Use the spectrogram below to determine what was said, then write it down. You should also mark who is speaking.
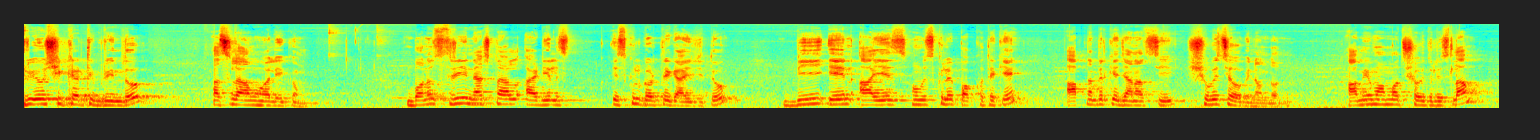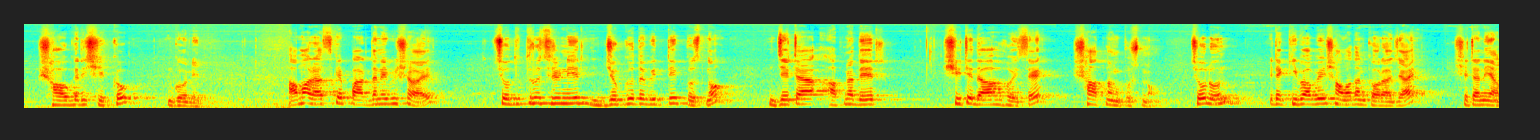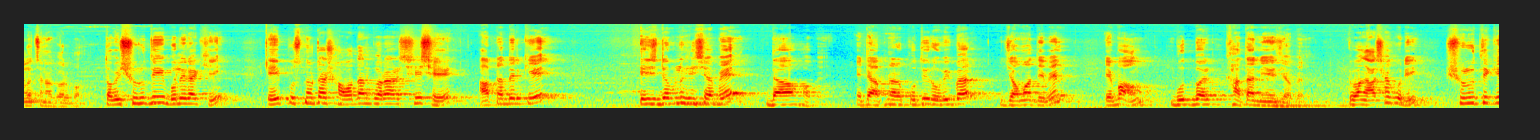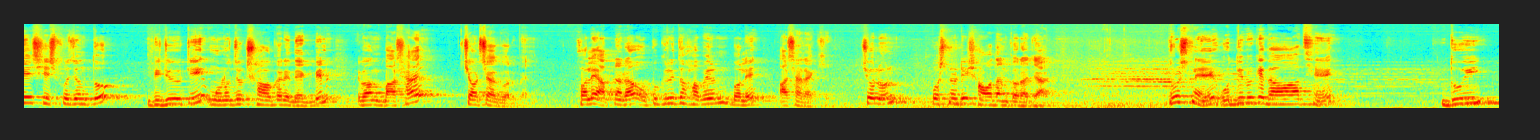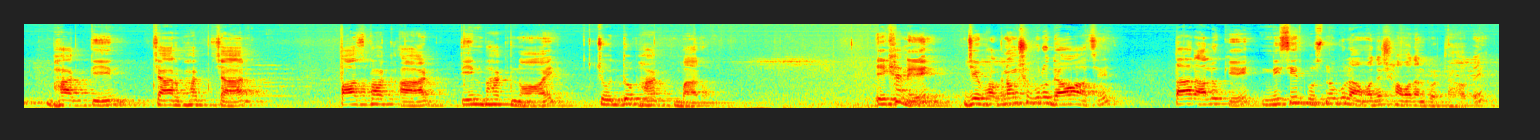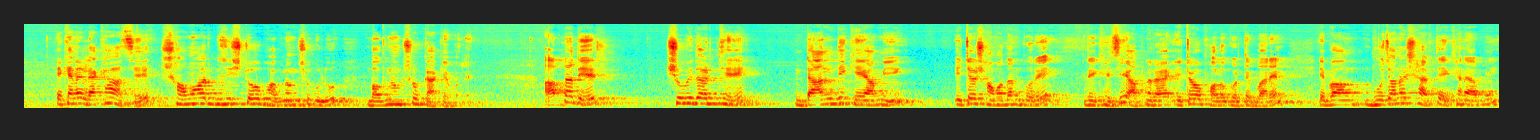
Speaker 1: প্রিয় শিক্ষার্থীবৃন্দ, আসসালামু আলাইকুম। বনশ্রী ন্যাশনাল আইডিয়াল স্কুল কর্তৃক আয়োজিত বিএনআইএস হোম স্কুলের পক্ষ থেকে আপনাদেরকে জানাচ্ছি শুভেচ্ছা অভিনন্দন। আমি মোহাম্মদ শহীদুল ইসলাম, সহকারী শিক্ষক, গণিত। আমার আজকে পাঠদানের বিষয় চতুর্থ শ্রেণির যোগ্যতা ভিত্তিক প্রশ্ন, যেটা আপনাদের শীটে দেওয়া হয়েছে সাত নং প্রশ্ন। চলুন এটা কীভাবে সমাধান করা যায় সেটা নিয়ে আলোচনা করব। তবে শুরুতেই বলে রাখি, এই প্রশ্নটা সমাধান করার শেষে আপনাদেরকে এইচডব্লিউ হিসাবে দেওয়া হবে। এটা আপনারা প্রতি রবিবার জমা দেবেন এবং বুধবার খাতা নিয়ে যাবেন। এবং আশা করি শুরু থেকে শেষ পর্যন্ত ভিডিওটি মনোযোগ সহকারে দেখবেন এবং বাসায় চর্চা করবেন। ফলে আপনারা উপকৃত হবেন বলে আশা রাখি। চলুন প্রশ্নটি সমাধান করা যাক। প্রশ্নে উদ্দীপকে দেওয়া আছে দুই ভাগ তিন, চার ভাগ চার, পাঁচ ভাগ আট, তিন ভাগ নয়, চোদ্দ ভাগ বারো। এখানে যে ভগ্নাংশগুলো দেওয়া আছে, তার আলোকে নিচের প্রশ্নগুলো আমাদের সমাধান করতে হবে। এখানে লেখা আছে, সমাহার বিশিষ্ট ভগ্নাংশগুলো ভগ্নাংশ কাকে বলে? আপনাদের সুবিধার্থে ডান দিকে আমি এটা সমাধান করে রেখেছি, আপনারা এটাও ফলো করতে পারেন এবং বোঝানোর স্বার্থে এখানে আমি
